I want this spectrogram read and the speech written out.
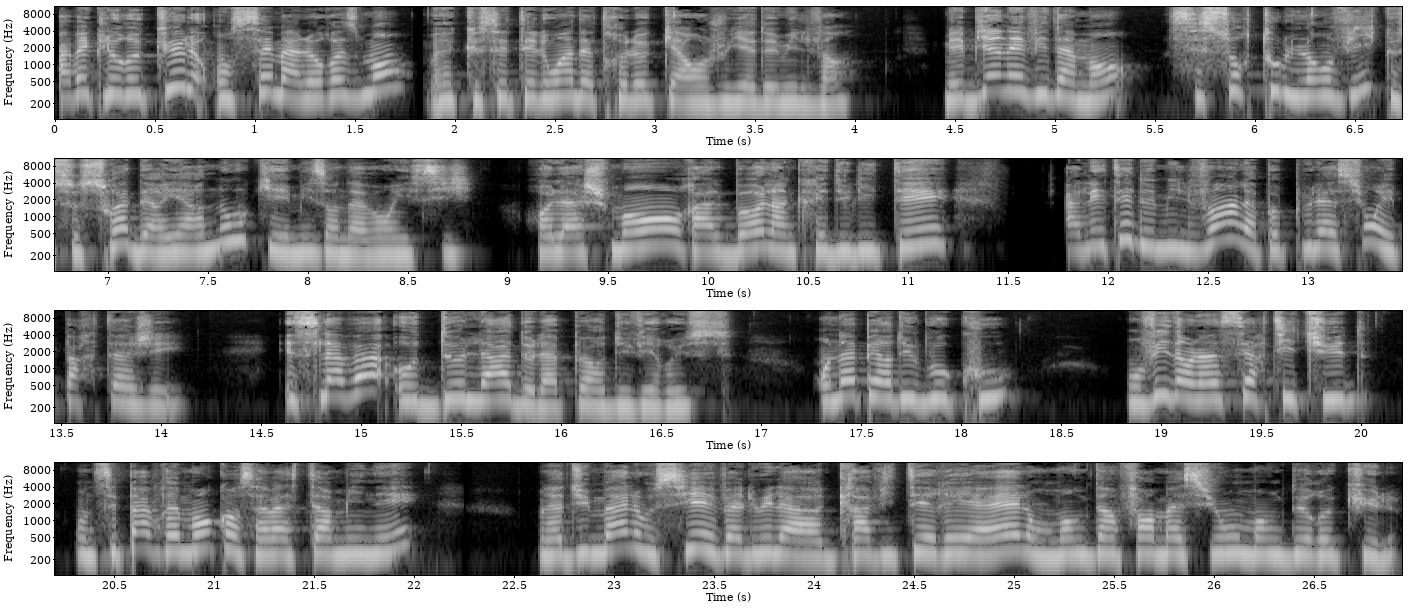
Avec le recul, on sait malheureusement que c'était loin d'être le cas en juillet 2020. Mais bien évidemment, c'est surtout l'envie que ce soit derrière nous qui est mise en avant ici. Relâchement, ras-le-bol, incrédulité. À l'été 2020, la population est partagée. Et cela va au-delà de la peur du virus. On a perdu beaucoup, on vit dans l'incertitude, on ne sait pas vraiment quand ça va se terminer. On a du mal aussi à évaluer la gravité réelle, on manque d'informations, on manque de recul.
